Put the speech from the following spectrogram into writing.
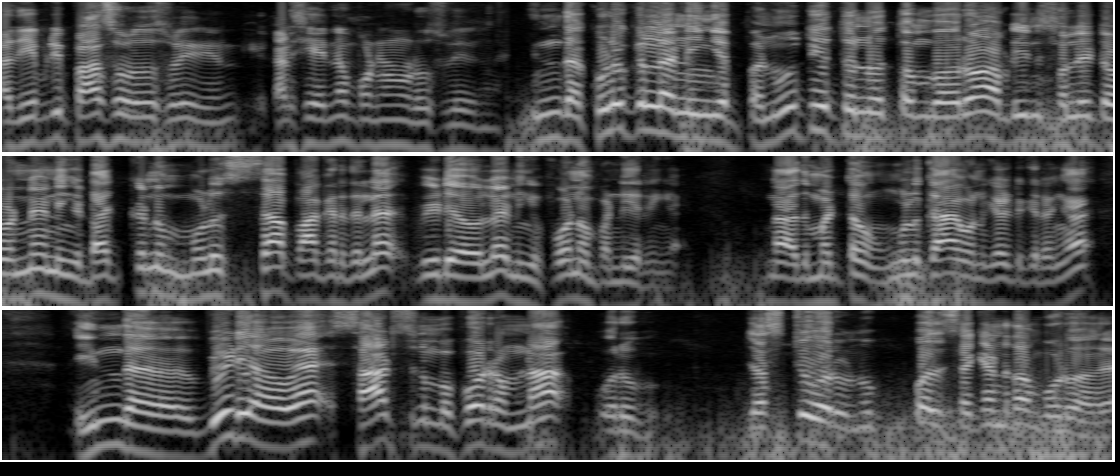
அது எப்படி ப்ராசஸ் வருது சொல்லிருங்க கடைசி என்ன பண்ணணும்னு சொல்லிருங்க இந்த குழுக்களில் நீங்கள் இப்போ நூற்றி தொண்ணூத்தொம்பது ரூபா அப்படின்னு சொல்லிட்ட உடனே நீங்கள் டக்குன்னு முழுசாக பார்க்குறதில்ல வீடியோவில் நீங்கள் ஃபோனை பண்ணிடுறீங்க. நான் அது மட்டும் உங்களுக்காக ஒன்று கேட்டுக்கிறேங்க. இந்த வீடியோவை ஷார்ட்ஸ் நம்ம போடுறோம்னா ஒரு ஜஸ்ட்டு ஒரு முப்பது செகண்ட் தான் போடுவாங்க.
